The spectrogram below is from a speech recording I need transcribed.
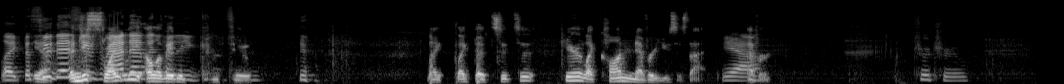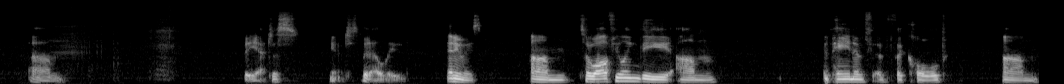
Like the Yeah, Sude and just slightly elevated too. Like like the tsutsu here, like Conn never uses that Yeah, ever. true, true. Um, but yeah, just you know, just a bit elevated. Anyways, um, so while feeling the um, the pain of, of the cold, um,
